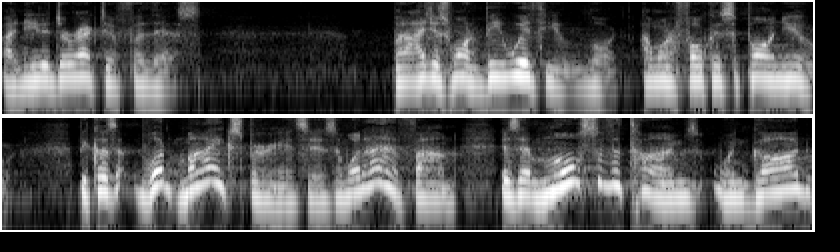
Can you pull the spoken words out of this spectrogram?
I need a directive for this. But I just want to be with you, Lord. I want to focus upon you. Because what my experience is, and what I have found, is that most of the times when God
